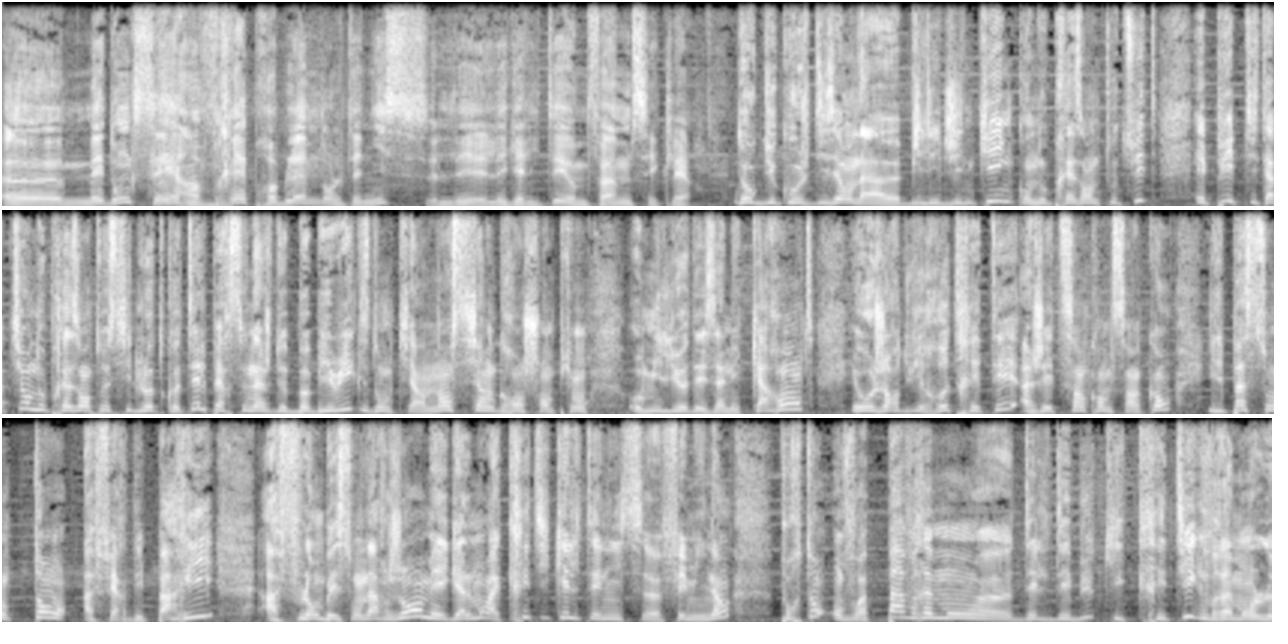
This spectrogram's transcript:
Euh, mais donc c'est un vrai problème dans le tennis, l'é- l'égalité homme-femme, c'est clair. Donc du coup, je disais, on a euh, Billie Jean King qu'on nous présente tout de suite, et puis petit à petit, on nous présente aussi de l'autre côté le personnage de Bobby Riggs, donc qui est un ancien grand champion au milieu des années 40 et aujourd'hui retraité, âgé de 55 ans. Il passe son temps à faire des paris, à flamber son argent, mais également à critiquer le tennis euh, féminin. Pourtant, on voit pas vraiment euh, dès le début qu'il critique vraiment le,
